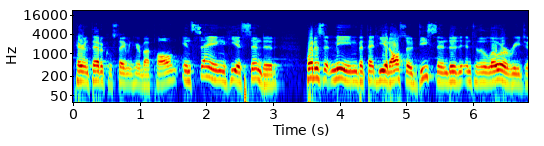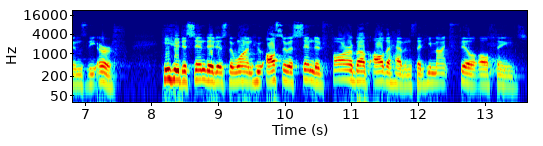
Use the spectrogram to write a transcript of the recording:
Parenthetical statement here by Paul. In saying he ascended, what does it mean but that he had also descended into the lower regions, the earth? He who descended is the one who also ascended far above all the heavens that he might fill all things.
